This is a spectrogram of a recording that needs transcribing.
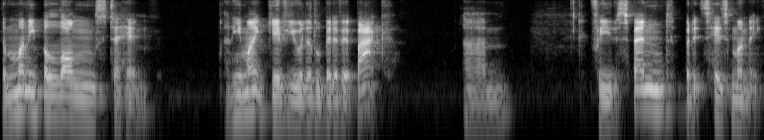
the money belongs to him, and he might give you a little bit of it back um, for you to spend, but it's his money.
